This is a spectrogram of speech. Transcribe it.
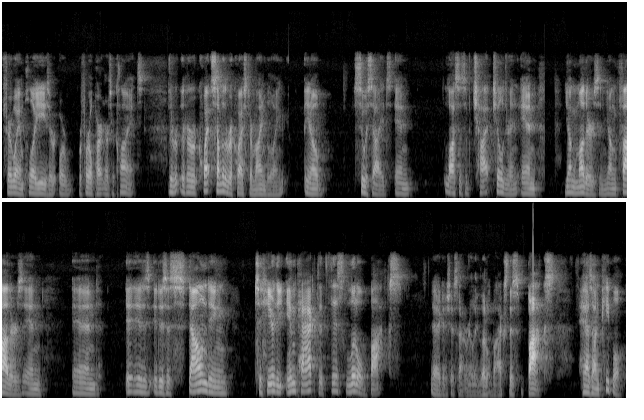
Fairway employees or, or referral partners or clients. The, the request, some of the requests are mind blowing. You know, suicides and losses of ch- children and young mothers and young fathers and and it is it is astounding to hear the impact that this little box yeah, I guess it's not really little box this box has on people.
